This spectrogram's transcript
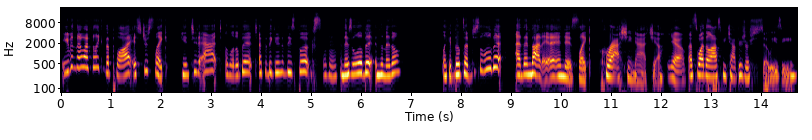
Even though I feel like the plot is just like hinted at a little bit at the beginning of these books hmm and there's a little bit in the middle. Like it builds up just a little bit and then by the end it's like crashing at you. Yeah. That's why the last few chapters are so easy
